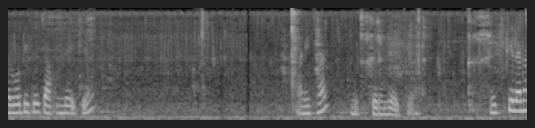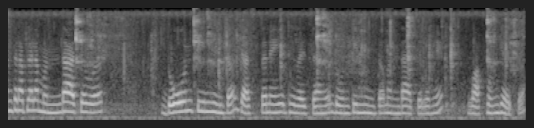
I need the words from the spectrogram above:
सर्व पीसेस टाकून द्यायचे. आणि छान मिक्स करून घ्यायचं. मिक्स केल्यानंतर आपल्याला मंद आचेवर दोन तीन मिनटं जास्त नाही ठेवायचं आहे. दोन तीन मिनटं मंद आचेवर हे वाफवून घ्यायचं.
